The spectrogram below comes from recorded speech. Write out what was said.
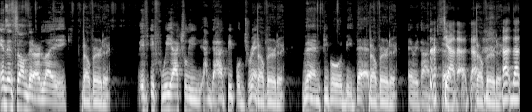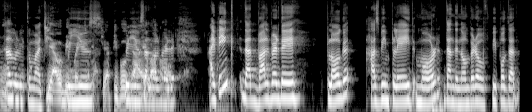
and then some that are like Valverde. If if we actually had, had people drink Valverde, then people would be dead. Valverde every time. yeah, that that, Valverde. that that, yeah. that would be too much. Yeah, it would be we way use, too much. Yeah, people we use that Valverde. I think that Valverde plug has been played more than the number of people that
